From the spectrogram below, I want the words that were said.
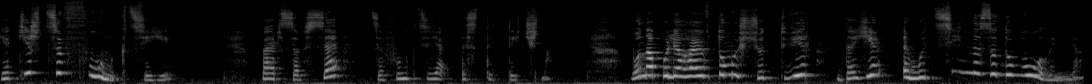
Які ж це функції? Перш за все, це функція естетична. Вона полягає в тому, що твір дає емоційне задоволення,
